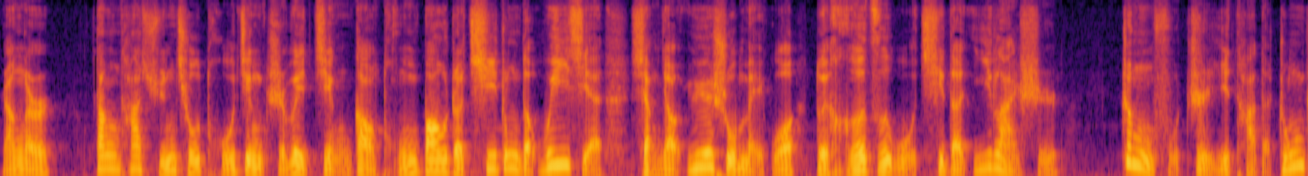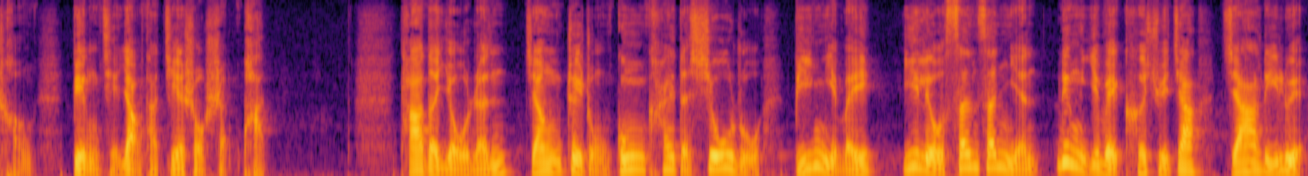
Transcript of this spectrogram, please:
然而。当他寻求途径，只为警告同胞这其中的危险，想要约束美国对核子武器的依赖时，政府质疑他的忠诚，并且要他接受审判。他的友人将这种公开的羞辱比拟为1633年另一位科学家伽利略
